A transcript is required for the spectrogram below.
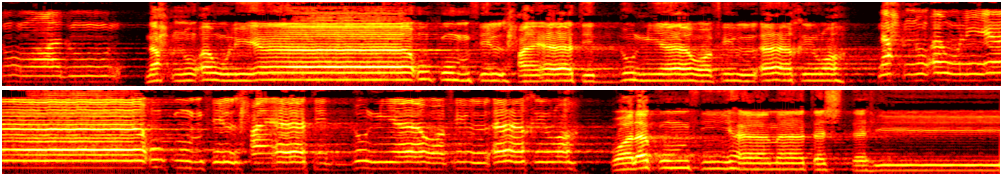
توعدون. نحن أولياؤكم في الحياة الدنيا وفي الآخرة. نحن أولياؤكم في الحياة الدنيا وفي الآخرة. ولكم فيها ما تشتهي.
